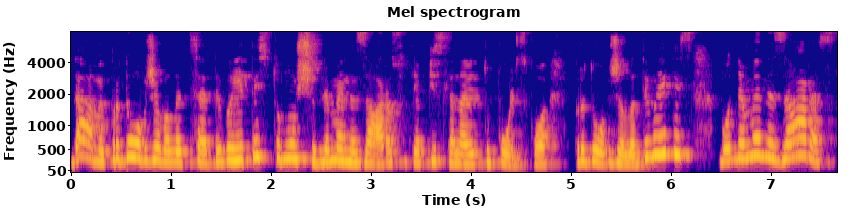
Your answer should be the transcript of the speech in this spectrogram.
Да, ми продовжували це дивитись, тому що для мене зараз, от я після навіть Топольського продовжила дивитись, бо для мене зараз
